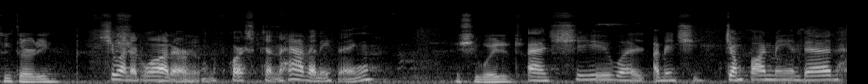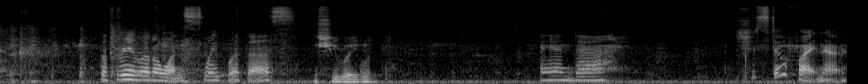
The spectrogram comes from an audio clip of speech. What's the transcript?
two thirty. She wanted water. Yeah. And of course, she couldn't have anything. And she waited. And she would, I mean, she'd jump on me in bed. The three little ones sleep with us. She waited. And uh, she's still fighting it.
